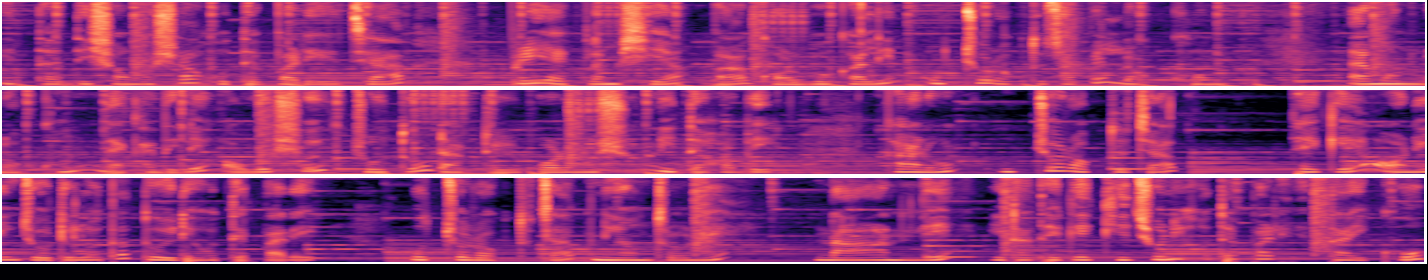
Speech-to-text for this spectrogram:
ইত্যাদি সমস্যা হতে পারে, যা প্রি অ্যাক্লামশিয়া বা গর্ভকালীন উচ্চ রক্তচাপের লক্ষণ। এমন লক্ষণ দেখা দিলে অবশ্যই দ্রুত ডাক্তারের পরামর্শ নিতে হবে। কারণ উচ্চ রক্তচাপ থেকে অনেক জটিলতা তৈরি হতে পারে। উচ্চ রক্তচাপ নিয়ন্ত্রণে না আনলে এটা থেকে খিচুনি হতে পারে, তাই খুব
